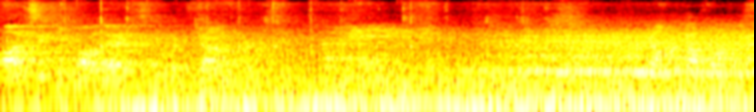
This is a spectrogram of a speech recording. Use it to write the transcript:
Honestly, keep on that. John first. Yeah, look how long this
